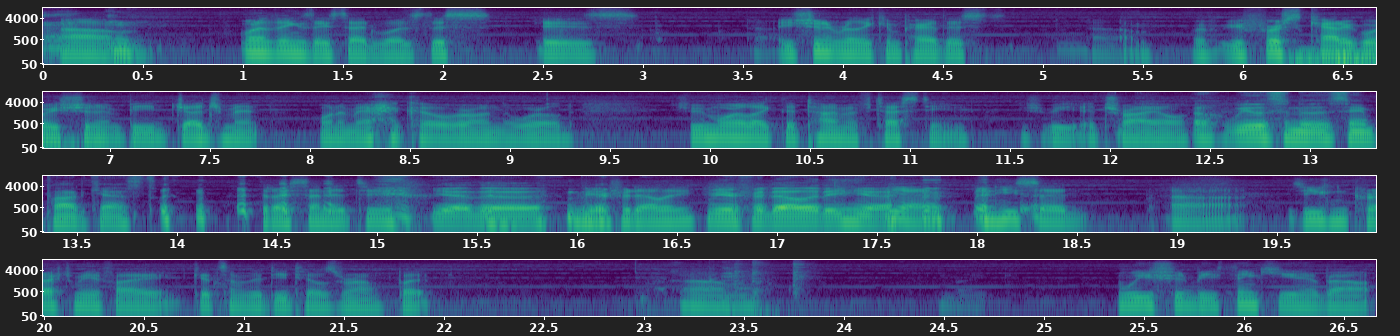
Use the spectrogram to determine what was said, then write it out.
um, one of the things they said was this is uh, you shouldn't really compare this. Um, your first category shouldn't be judgment on America or on the world. It should be more like the time of testing. It should be a trial. Oh, we listen to the same podcast. Did I send it to you? yeah, the Mere fidelity. mere fidelity. Yeah. yeah, and he said, uh, so you can correct me if I get some of the details wrong, but um, we should be thinking about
